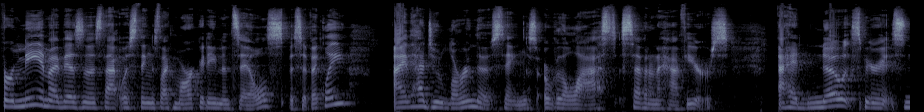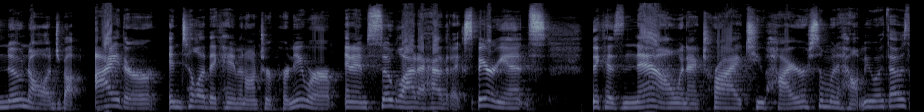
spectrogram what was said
For me in my business, that was things like marketing and sales specifically. I've had to learn those things over the last seven and a half years. I had no experience, no knowledge about either until I became an entrepreneur. And I'm so glad I had that experience because now when I try to hire someone to help me with those,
